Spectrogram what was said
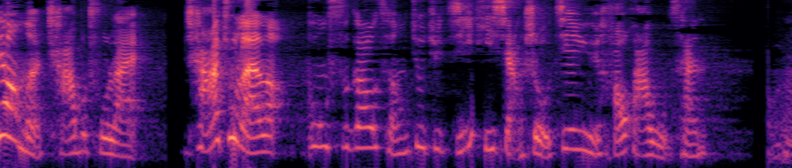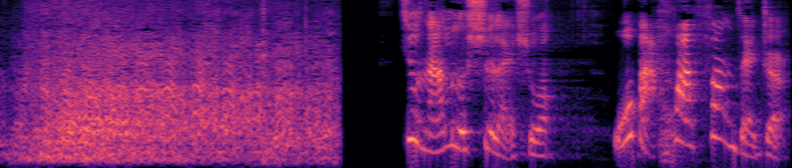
要么查不出来，查出来了，公司高层就去集体享受监狱豪华午餐。就拿乐视来说，我把话放在这儿，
